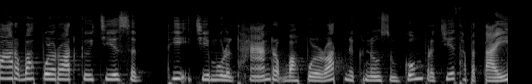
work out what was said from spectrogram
វ៉ារបស់ពលរដ្ឋគឺជាសិទ្ធិជាមូលដ្ឋានរបស់ពលរដ្ឋនៅក្នុងសង្គមប្រជាធិបតេយ្យ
